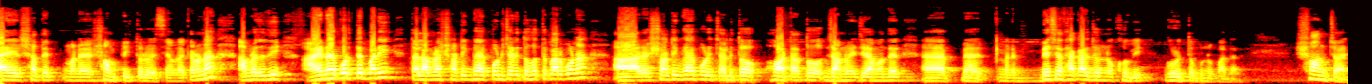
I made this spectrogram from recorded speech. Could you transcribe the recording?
আয়ের সাথে মানে সম্পৃক্ত রয়েছে আমরা। কেননা আমরা যদি আয় না করতে পারি, তাহলে আমরা সঠিকভাবে পরিচালিত হতে পারব না। আর সঠিকভাবে পরিচালিত হওয়াটা তো জানোই যে আমাদের মানে বেঁচে থাকার জন্য খুবই গুরুত্বপূর্ণ উপাদান। সঞ্চয়।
